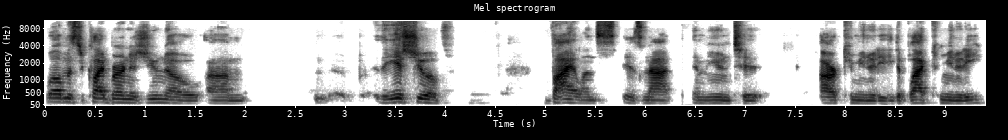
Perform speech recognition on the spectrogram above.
Well, Mr. Clyburn, as you know, um, the issue of violence is not immune to our community, the Black community.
